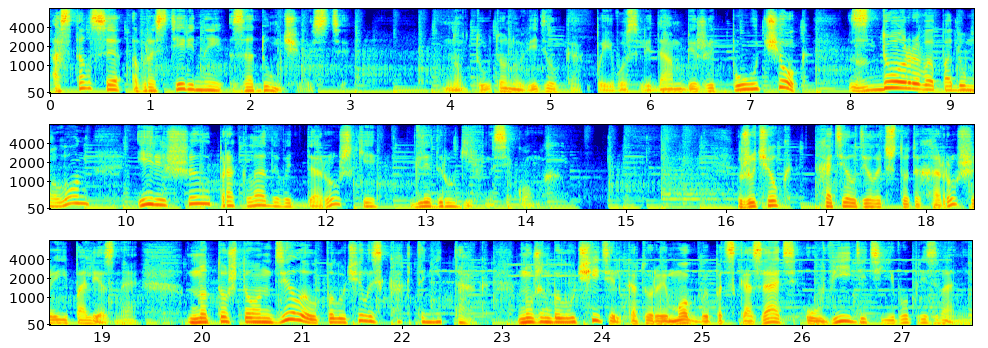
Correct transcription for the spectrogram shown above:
остался в растерянной задумчивости. Но тут он увидел, как по его следам бежит паучок. «Здорово!» — подумал он и решил прокладывать дорожки для других насекомых. Жучок хотел делать что-то хорошее и полезное, но то, что он делал, получилось как-то не так. Нужен был учитель, который мог бы подсказать, увидеть его призвание.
